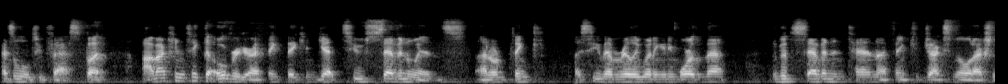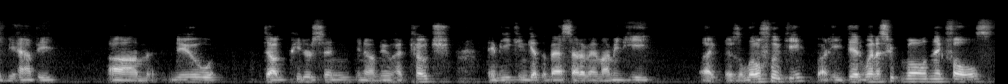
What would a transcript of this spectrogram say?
that's a little too fast. But I'm actually going to take the over here. I think they can get to seven wins. I don't think I see them really winning any more than that. A good seven and ten. I think Jacksonville would actually be happy. Um, new Doug Pederson, you know, new head coach. Maybe he can get the best out of him. I mean, he like there's a little fluky, but he did win a Super Bowl with Nick Foles,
